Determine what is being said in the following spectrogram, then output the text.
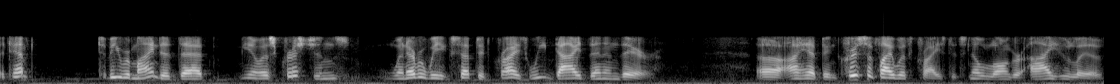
attempt to be reminded that you know as Christians, whenever we accepted Christ, we died then and there. Uh, I have been crucified with Christ. It's no longer I who live.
